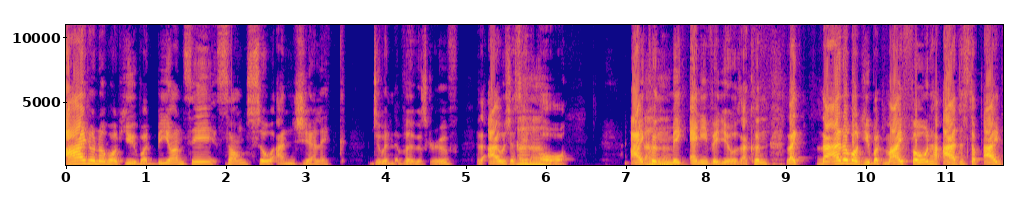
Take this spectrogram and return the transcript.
I don't know about you, but Beyonce sounds so angelic doing the Virgo's groove that I was just in Uh-huh. awe. I couldn't Uh-huh. make any videos. I couldn't like. Now I don't know about you, but my phone, I had to stop. I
